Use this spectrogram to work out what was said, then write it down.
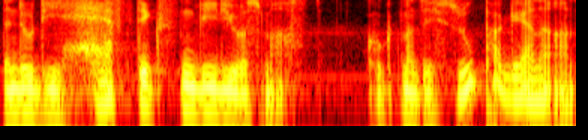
Wenn du die heftigsten Videos machst, guckt man sich super gerne an.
